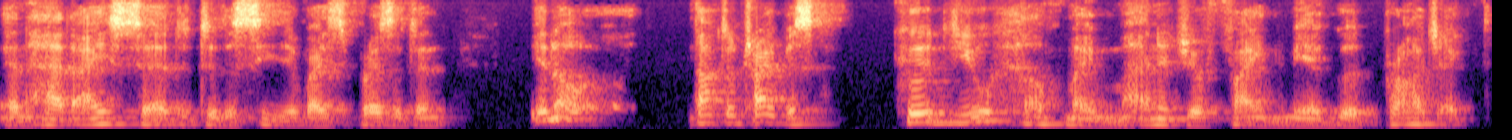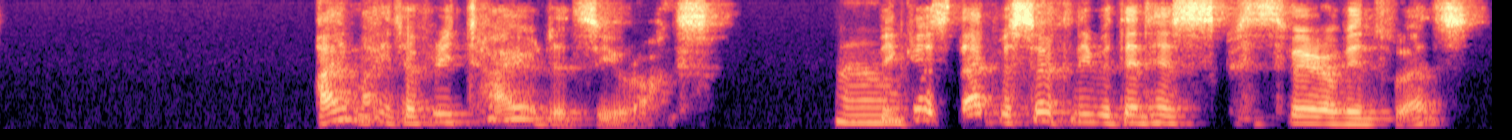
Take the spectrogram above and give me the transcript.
and had I said to the senior vice president, you know, Dr. Tribus, could you help my manager find me a good project? I might have retired at Xerox. Wow. Because that was certainly within his sphere of influence.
